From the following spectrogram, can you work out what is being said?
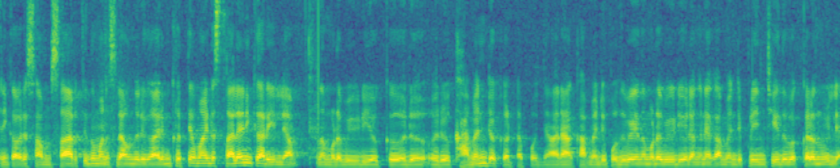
എനിക്ക് അവരെ സംസാരത്തിൽ നിന്ന് മനസ്സിലാവുന്ന ഒരു കാര്യം കൃത്യമായിട്ട് സ്ഥലം എനിക്കറിയില്ല. നമ്മുടെ വീഡിയോക്ക് ഒരു ഒരു കമന്റ് ഒക്കെ ഇട്ടപ്പോൾ ഞാൻ ആ കമന്റ് പൊതുവേ നമ്മുടെ വീഡിയോയിൽ അങ്ങനെ കമന്റ് പ്രിൻ ചെയ്ത് വെക്കലൊന്നുമില്ല.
